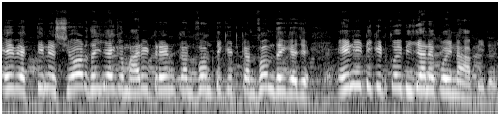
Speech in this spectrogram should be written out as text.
એ વ્યક્તિને શ્યોર થઈ જાય કે મારી ટ્રેન કન્ફર્મ ટિકિટ કન્ફર્મ થઈ ગઈ છે. એની ટિકિટ કોઈ બીજાને કોઈ ના આપી દે.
